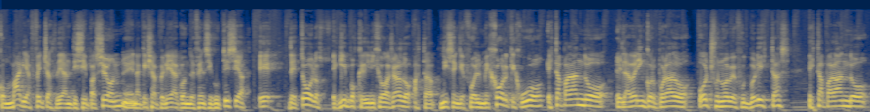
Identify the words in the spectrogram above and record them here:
con varias fechas de anticipación en aquella pelea con Defensa y Justicia. Eh, de todos los equipos que dirigió Gallardo, hasta dicen que fue el mejor que jugó. Está pagando el haber incorporado 8 o 9 futbolistas. Está pagando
